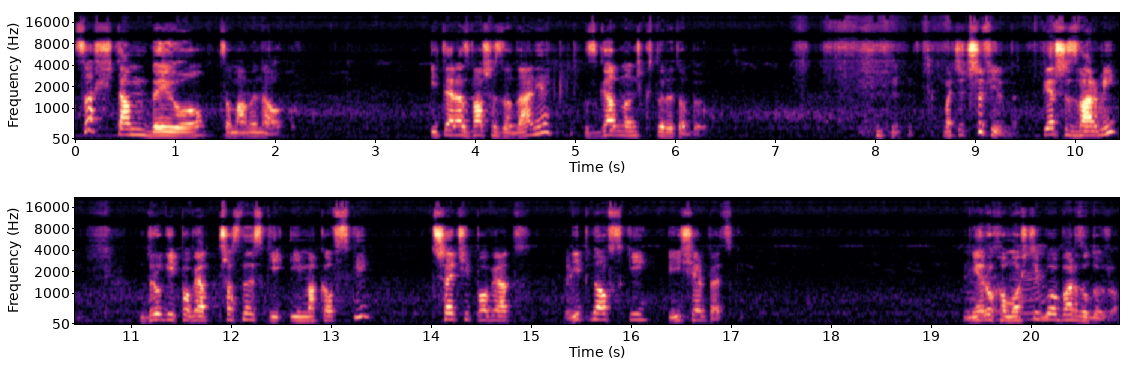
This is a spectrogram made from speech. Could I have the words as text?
coś tam było, co mamy na oku. I teraz wasze zadanie zgadnąć, który to był. Macie trzy filmy. Pierwszy z Warmii, drugi powiat Przasnyski i Makowski, trzeci powiat Lipnowski i Sierpecki. Nieruchomości było bardzo dużo.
